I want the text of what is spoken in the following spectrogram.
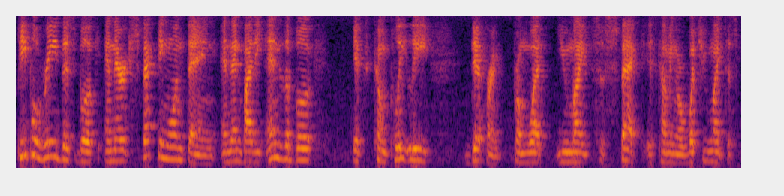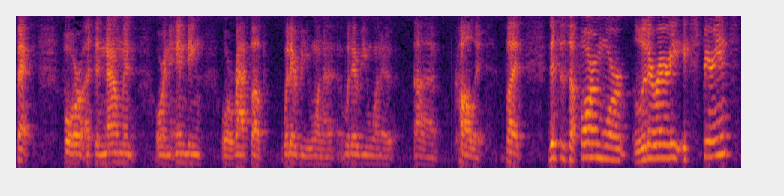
people read this book and they're expecting one thing, and then by the end of the book, it's completely different from what you might suspect is coming or what you might suspect for a denouement or an ending or wrap up, whatever you want to whatever you want to uh, call it. But this is a far more literary experience.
